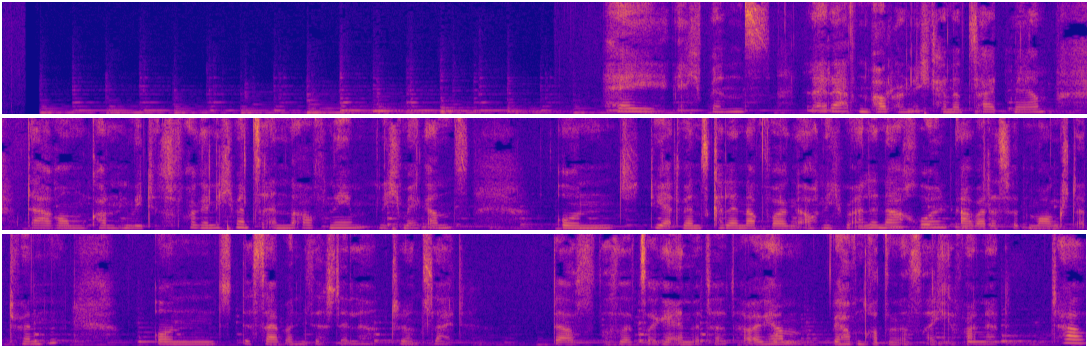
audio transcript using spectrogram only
Hey, ich bin's. Leider hatten Paula und ich keine Zeit mehr. Darum konnten wir diese Folge nicht mehr zu Ende aufnehmen. Nicht mehr ganz. Und die Adventskalenderfolgen auch nicht mehr alle nachholen. Aber das wird morgen stattfinden. Und deshalb an dieser Stelle tut uns leid, dass das jetzt so geendet hat. Aber wir, haben, wir hoffen trotzdem, dass es euch gefallen hat. Ciao.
